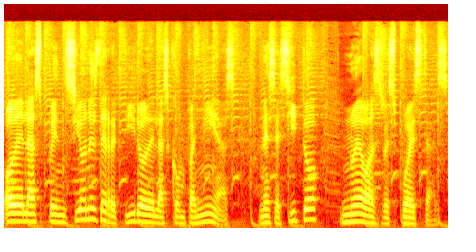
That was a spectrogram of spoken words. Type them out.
o de las pensiones de retiro de las compañías. Necesito nuevas respuestas.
